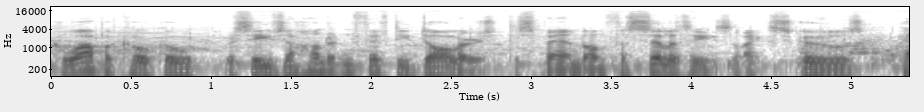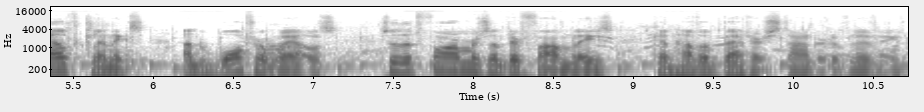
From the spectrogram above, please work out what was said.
Kuapa Kokoo receives $150 to spend on facilities like schools, health clinics, and water wells so that farmers and their families can have a better standard of living.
